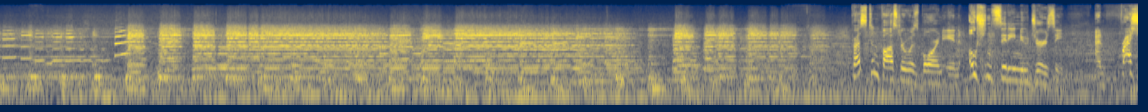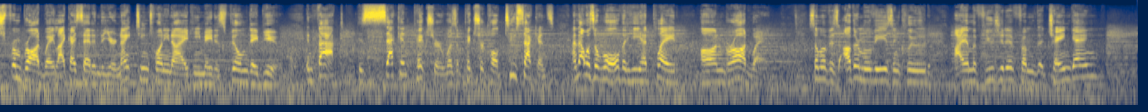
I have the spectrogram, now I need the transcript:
Preston Foster was born in Ocean City, New Jersey, and fresh from Broadway, like I said, in the year 1929, he made his film debut. In fact, his second picture was a picture called Two Seconds, and that was a role that he had played on Broadway. Some of his other movies include I Am a Fugitive from the Chain Gang,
